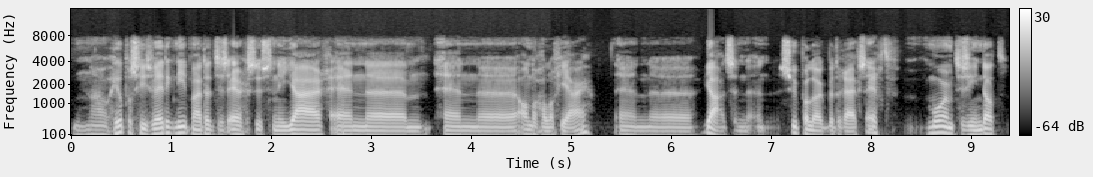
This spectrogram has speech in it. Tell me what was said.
nou, heel precies weet ik niet, maar dat is ergens tussen een jaar en, uh, en uh, anderhalf jaar. En uh, ja, het is een, een superleuk bedrijf. Het is echt mooi om te zien dat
